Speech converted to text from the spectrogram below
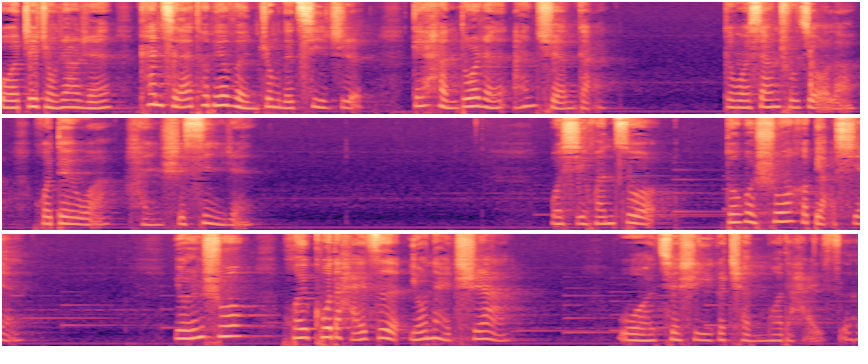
我这种让人看起来特别稳重的气质，给很多人安全感。跟我相处久了。会对我很是信任。我喜欢做多过说和表现。有人说会哭的孩子有奶吃啊，我却是一个沉默的孩子，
